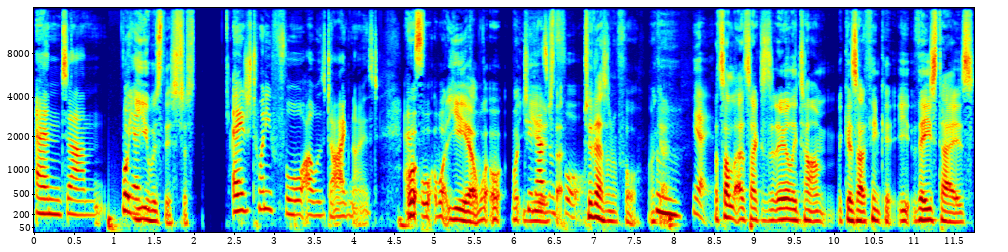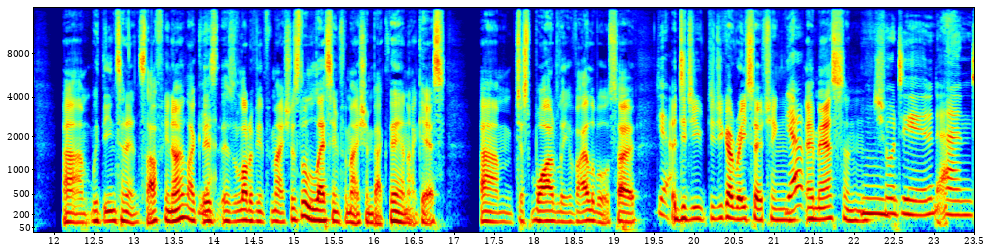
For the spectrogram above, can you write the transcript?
And um, What Yeah. year was this? Just age 24, I was diagnosed. What, what, what year? What, what, what year is that? 2004. 2004. Okay. Mm. yeah, That's, a, that's like it's an early time because I think it, these days um, with the internet and stuff, you know, like there's Yeah. there's a lot of information. There's a little less information back then, I guess, um, just widely available. So yeah. uh, did you did you go researching Yep. MS and Mm. Sure did. And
